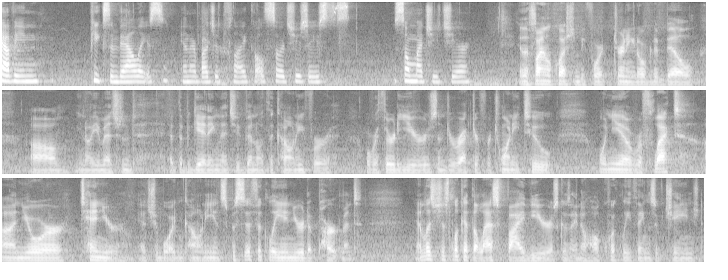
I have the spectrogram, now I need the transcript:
having peaks and valleys in our budget cycle, so it's usually so much each year. And the final question before turning it over to Bill, um, you know, you mentioned at the beginning that you've been with the county for over 30 years and director for 22. When you reflect on your tenure at Sheboygan County and specifically in your department, and let's just look at the last five years because I know how quickly things have changed.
